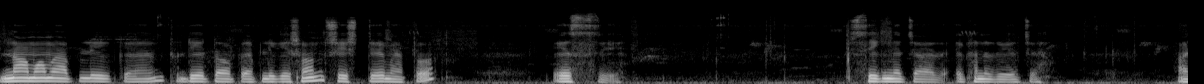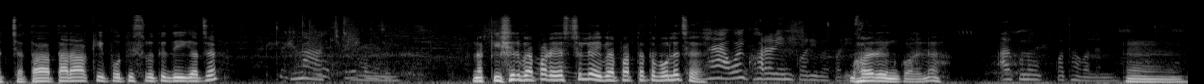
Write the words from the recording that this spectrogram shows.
নাম of applicant date of application system এত এসসি সিগনেচার এখানে রয়েছে। আচ্ছা তা তারা কি প্রতিশ্রুতি দিয়ে গেছে? না কিসের ব্যাপারে এসেছিল? এই ব্যাপারটা তো বলেছে। হ্যাঁ ওই ঘরের ইনকোয়ারি ব্যাপারে। ঘরের ইনকোয়ারি না? আর কোনো কথা বলেনি। হুম।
